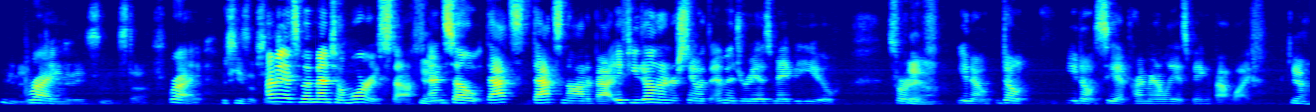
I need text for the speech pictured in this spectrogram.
you know, Right. vanities and stuff, right. which he's upset. I mean, it's memento mori stuff, Yeah. and so that's that's not about. If you don't understand what the imagery is, maybe you sort Yeah. of you know don't you don't see it primarily as being about life. yeah,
